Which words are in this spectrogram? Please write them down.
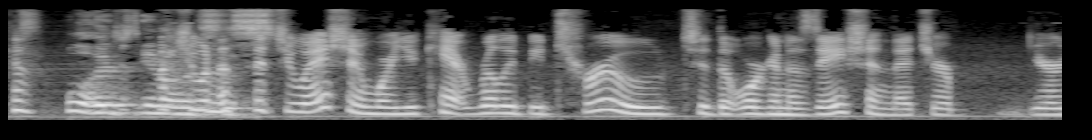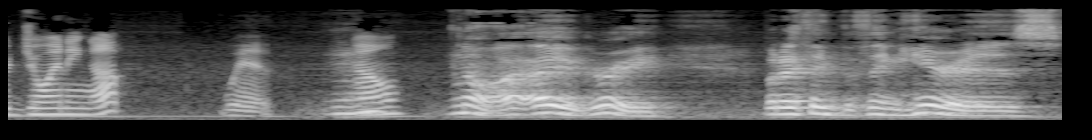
Because well, it's, you know, put you in a this- situation where you can't really be true to the organization that you're you're joining up with. You Mhm. know? No, I, I agree, but I think the thing here is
